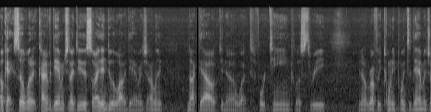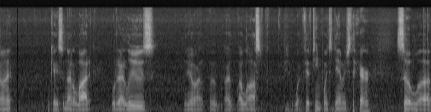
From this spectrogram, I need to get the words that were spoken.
Okay, so what kind of damage did I do? So I didn't do a lot of damage. I only knocked out, you know, what, 14 plus 3, you know, roughly 20 points of damage on it. Okay, so not a lot. What did I lose? You know, I, I, I lost, you know, what, 15 points of damage there. So, uh,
